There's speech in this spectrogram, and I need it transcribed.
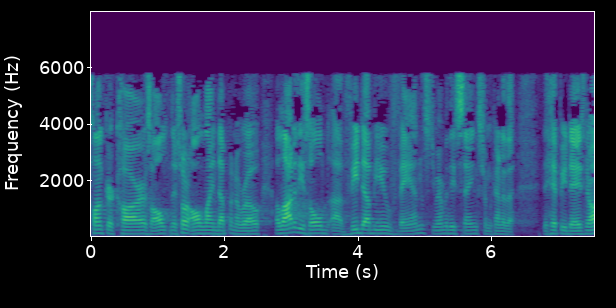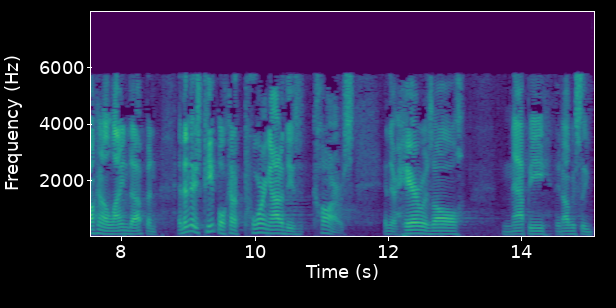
clunker cars, all they're sort of all lined up in a row. A lot of these old uh, VW vans. Do you remember these things from kind of the the hippie days. They're all kind of lined up, and and then there's people kind of pouring out of these cars, and their hair was all nappy. They'd obviously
